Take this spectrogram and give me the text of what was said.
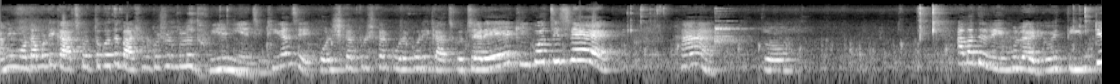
আমি মোটামুটি কাজ করতে করতে বাসন কোসনগুলো ধুয়ে নিয়েছি, ঠিক আছে? পরিষ্কার পরিষ্কার করে করেই কাজ করছি। আরে, কি করছিস রে? হ্যাঁ তো আমাদের রেগুলারই ওই তিনটে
